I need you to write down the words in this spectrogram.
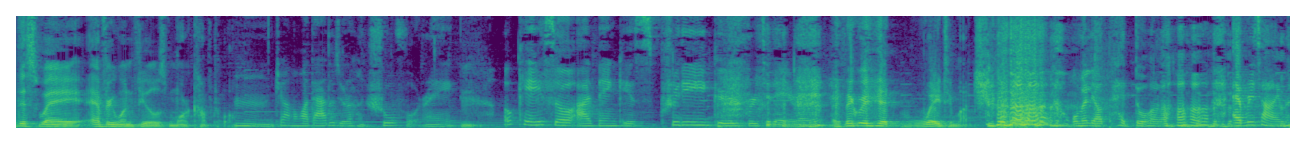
this way everyone feels more comfortable. 嗯，这样的话大家都觉得很舒服，right？Okay, so I think it's pretty good for today, right？ I think we hit way too much. 我们聊太多了，every time。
